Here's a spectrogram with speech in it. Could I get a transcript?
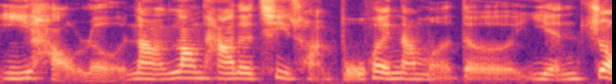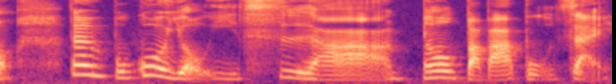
医好了，那让他的气喘不会那么的严重。但不过有一次啊，然后爸爸不在，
